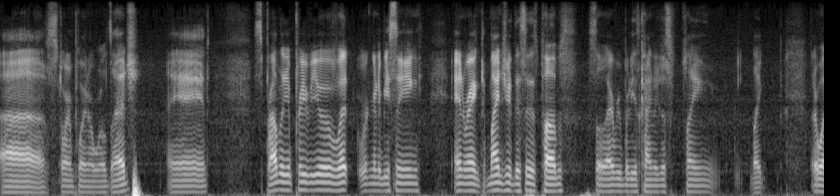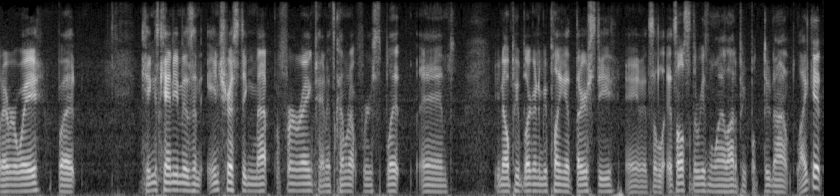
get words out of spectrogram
uh, Storm Point or World's Edge. And it's probably a preview of what we're going to be seeing in ranked. Mind you, this is pubs, so everybody is kind of just playing like their whatever way. But Kings Canyon is an interesting map for ranked, and it's coming up for a split. And you know, people are going to be playing it thirsty, and it's a, it's also the reason why a lot of people do not like it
